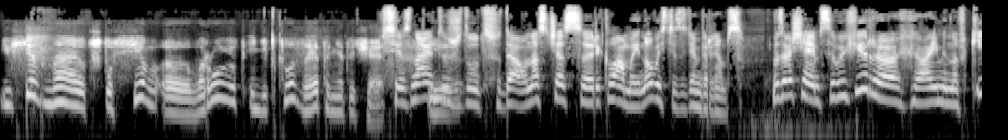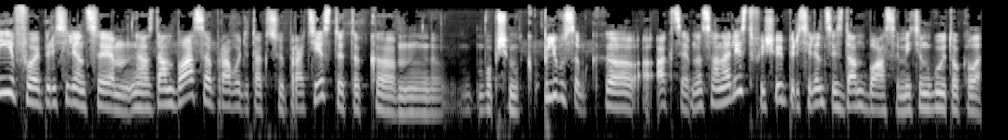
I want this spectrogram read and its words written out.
И все знают, что все э, воруют, и никто за это не отвечает. Все знают и, и ждут. Да, у нас сейчас реклама и новости, затем вернемся. Возвращаемся в эфир, э, а именно в Киев. Переселенцы э, с Донбасса проводят акцию протеста. Это, к, в общем, к плюсам к акциям националистов еще и переселенцы из Донбасса митингуют около,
